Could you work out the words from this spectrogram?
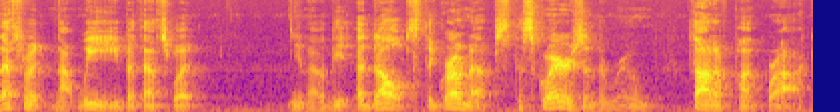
That's what, not we, but that's what, you know, the adults, the grown ups, the squares in the room thought of punk rock.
